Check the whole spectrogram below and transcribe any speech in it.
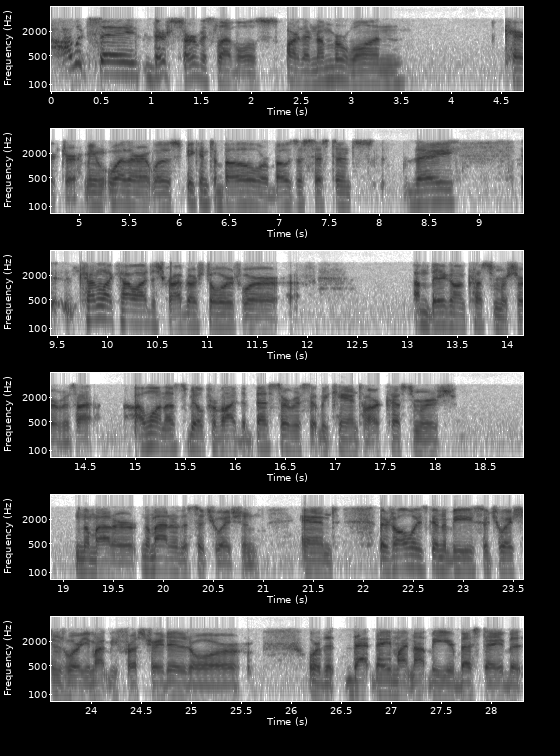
I would say their service levels are their number one character. I mean, whether it was speaking to Bo or Bo's assistants, they kind of like how I described our stores, where I'm big on customer service. I I want us to be able to provide the best service that we can to our customers, no matter no matter the situation. And there's always going to be situations where you might be frustrated or or that that day might not be your best day, but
